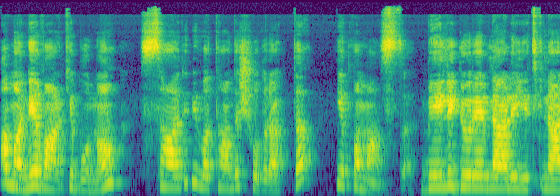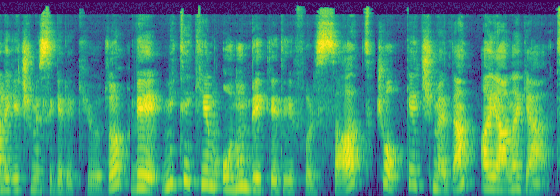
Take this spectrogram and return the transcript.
Ama ne var ki bunu sade bir vatandaş olarak da yapamazdı. Belli görevlerle yetkilerle geçmesi gerekiyordu ve nitekim onun beklediği fırsat çok geçmeden ayağına geldi.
